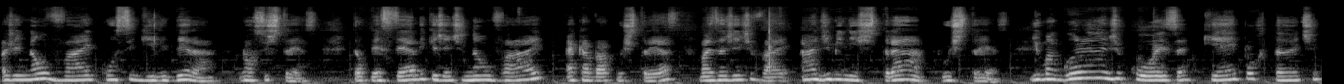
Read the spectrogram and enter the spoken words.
a gente não vai conseguir liderar nosso estresse. Então percebe que a gente não vai acabar com o estresse, mas a gente vai administrar o estresse. E uma grande coisa que é importante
